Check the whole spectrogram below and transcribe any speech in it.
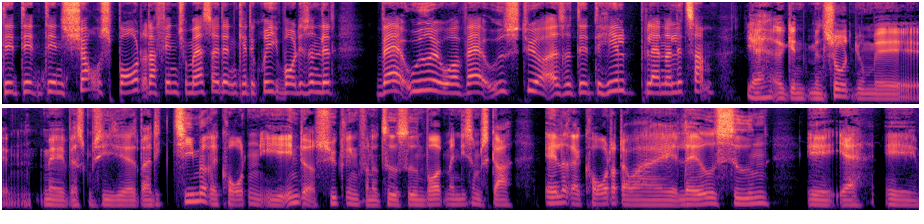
det, det, det er en sjov sport, og der findes jo masser i den kategori, hvor det er sådan lidt, Hvad er udøver? Hvad er udstyr? Altså, det, det hele blander lidt sammen. Ja, igen, man så den jo med, med hvad skal man sige, øh, var det timerekorden i indendørs cykling for noget tid siden, hvor man ligesom skar alle rekorder, der var øh, lavet siden øh, ja, øh,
